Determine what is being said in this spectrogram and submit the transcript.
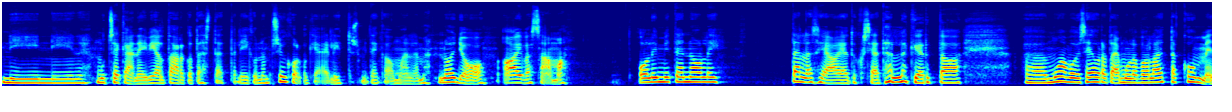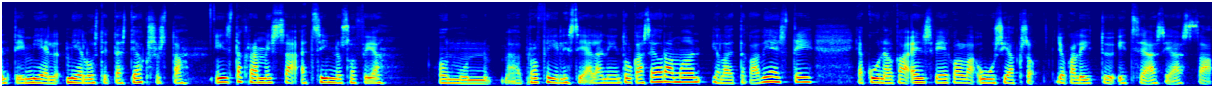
Niin, niin. mutta sekään ei vielä tarkoita sitä, että liikunnan psykologia ei liittyisi mitenkään omaan elämään. No joo, aivan sama. Oli miten oli, tällaisia ajatuksia tällä kertaa. Mua voi seurata ja mulle voi laittaa kommenttiin miel- mieluusti tästä jaksosta Instagramissa, että Sinnusofia on mun profiili siellä, niin tulkaa seuraamaan ja laittakaa viestiä ja kuunnelkaa ensi viikolla uusi jakso, joka liittyy itse asiassa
